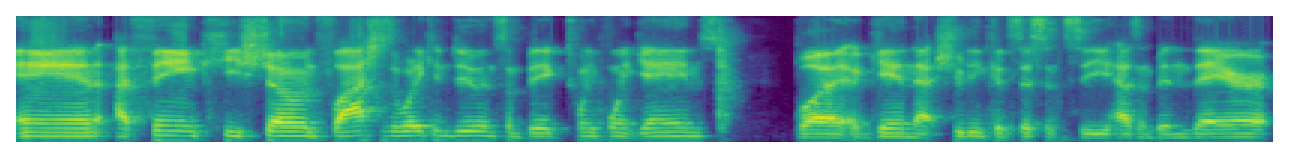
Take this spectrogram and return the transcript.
And I think he's shown flashes of what he can do in some big 20 point games. But again, that shooting consistency hasn't been there.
